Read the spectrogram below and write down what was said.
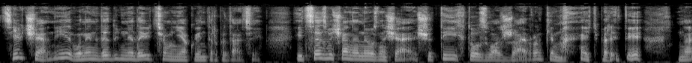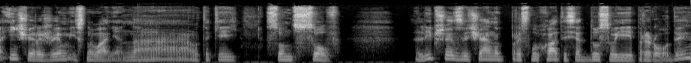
Ці вчені вони не дають, не дають цьому ніякої інтерпретації. І це, звичайно, не означає, що ті, хто з вас жайворонки, мають перейти на інший режим існування, на такий сон сов. Ліпше, звичайно, прислухатися до своєї природи,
